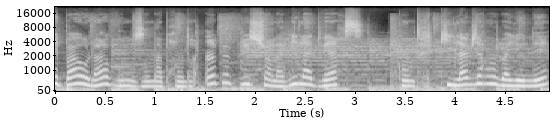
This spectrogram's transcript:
Et Paola vont nous en apprendre un peu plus sur la ville adverse contre qui l'Aviron Bayonnais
